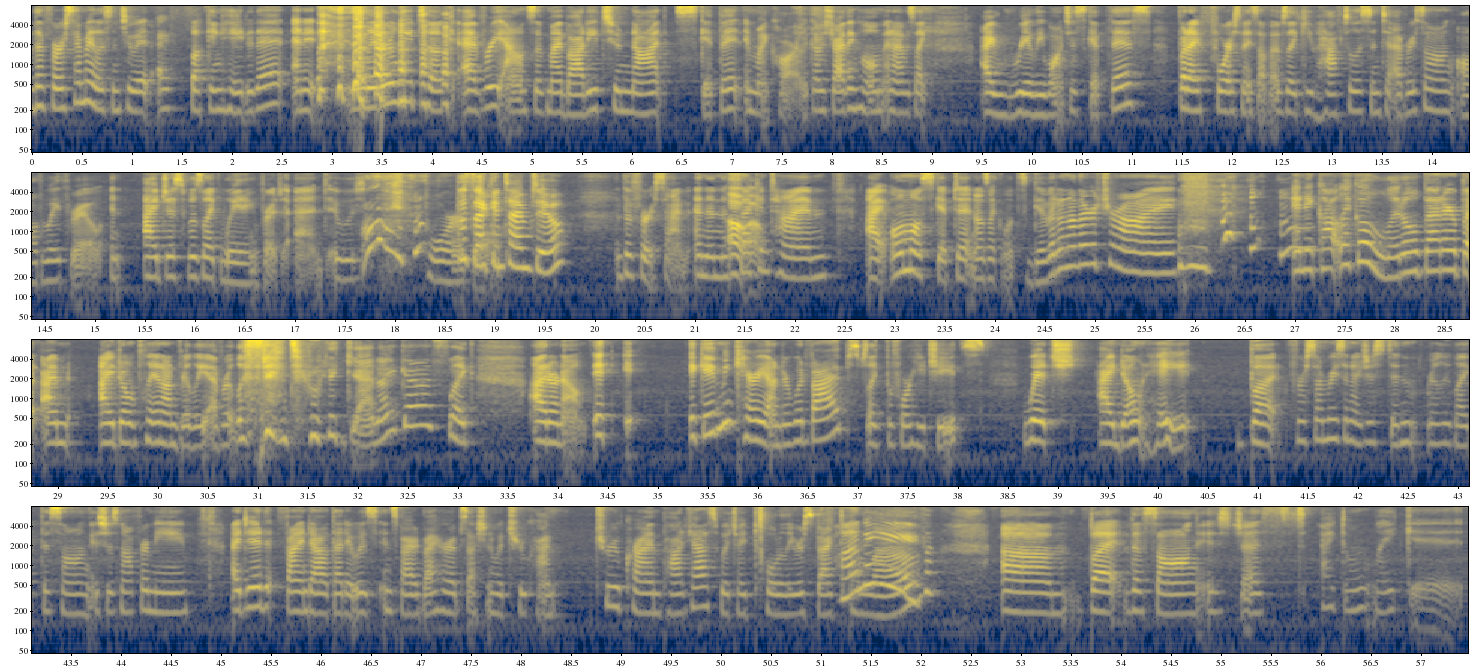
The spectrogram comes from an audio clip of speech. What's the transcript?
The first time I listened to it, I fucking hated it, and it literally took every ounce of my body to not skip it in my car. Like I was driving home, and I was like, I really want to skip this, but I forced myself. I was like, you have to listen to every song all the way through, and I just was like waiting for it to end. It was horrible. the second time too. the first time, and then the Oh, oh. second time, I almost skipped it, and I was like, let's give it another try. and it got like a little better, but I'm I don't plan on really ever listening to it again. I guess like I don't know. It it, it gave me Carrie Underwood vibes, like before he cheats, which I don't hate. But for some reason, I just didn't really like the song. It's just not for me. I did find out that it was inspired by her obsession with true crime, true crime podcasts, which I totally respect Funny. and love. Um, but the song is just I don't like it.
